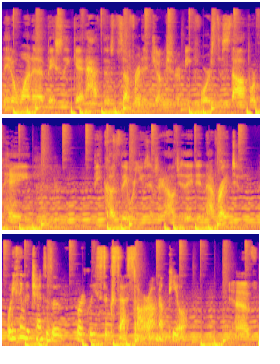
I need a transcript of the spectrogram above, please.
they don't want to basically get have to suffer an injunction or being forced to stop or pay because they were using technology they didn't have right to. What do you think the chances of Berkeley's success are on appeal? You have,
